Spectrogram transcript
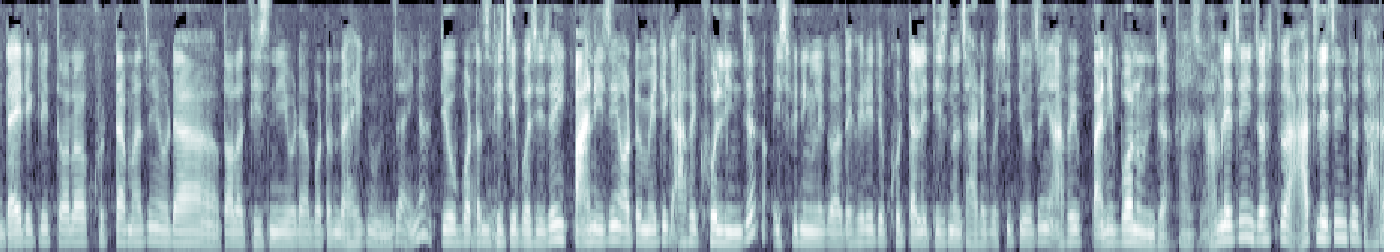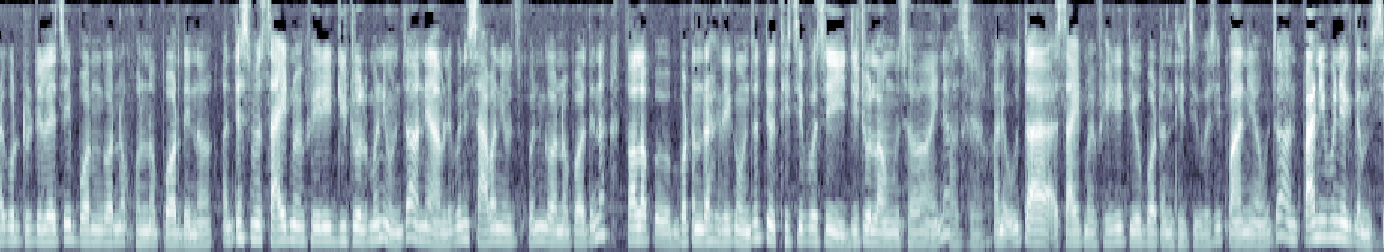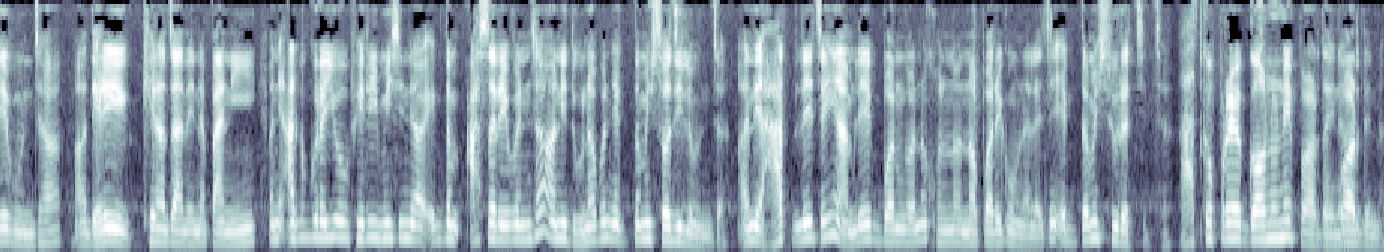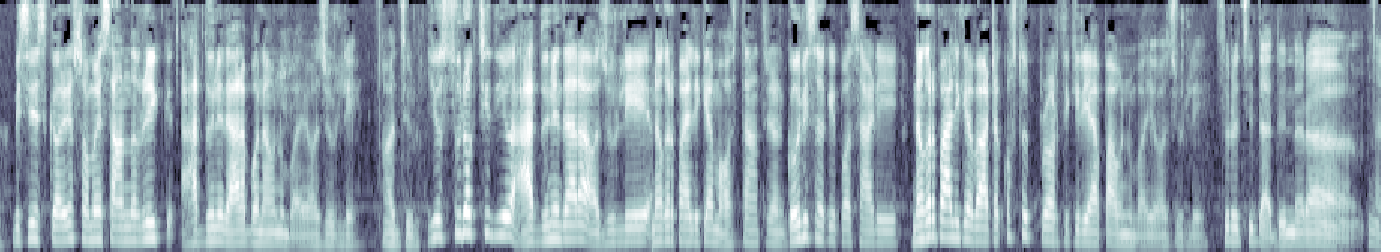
डाइरेक्टली तल खुट्टामा चाहिँ एउटा तल थिच्ने एउटा बटन राखेको हुन्छ होइन? त्यो बटन थिचेपछि चाहिँ पानी चाहिँ अटोमेटिक आफै खोलिन्छ। स्पिरिङले गर्दाखेरि त्यो खुट्टाले थिच्न छाडेपछि त्यो चाहिँ आफै पानी बन्द हुन्छ। हामीले चाहिँ जस्तो हातले चाहिँ त्यो धाराको टुटीलाई चाहिँ बन्द गर्न खोल्न पर्दैन। अनि त्यसमा साइडमा फेरि डिटोल पनि हुन्छ अनि हामीले पनि साबन युज पनि गर्न पर्दैन। तल बटन राखिदिएको हुन्छ त्यो थिचेपछि डिटोल आउँछ होइन? अनि उता साइडमा फेरि त्यो बटन थिचेपछि पानी आउँछ। अनि पानी पनि एकदम सेभ हुन्छ। धेरै खेर जाँदैन पानी। अनि अर्को कुरा यो फेरि मेसिन एकदम आश्चर्य पनि छ अनि धुन पनि एकदमै सजिलो हुन्छ। अनि हातले चाहिँ हामीले बन्द गर्न खोल्न नपरेको हुनाले चाहिँ एकदमै सुरक्षित छ। हातको प्रयोग गर्नु नै पर्दैन। पर्दैन। विशेष गरेर समय सान्दर्भिक हात धुने धारा बनाउनु भयो हजुरले। हजुर। यो सुरक्षित यो हात धुने द्वारा हजुरले नगरपालिकामा हस्तान्तरण गरिसके पछाडि नगरपालिकाबाट कस्तो प्रतिक्रिया पाउनुभयो हजुरले? सुरक्षित हात धुने द्वारा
